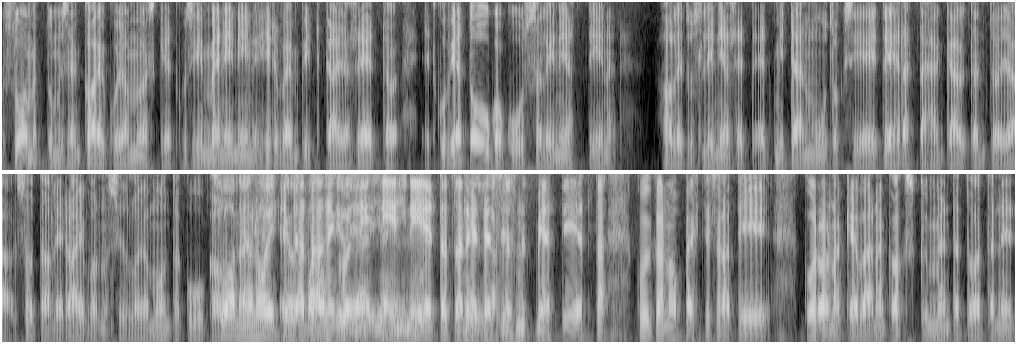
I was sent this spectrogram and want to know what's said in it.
suomettumisen kaikuja myöskin, että kun siinä meni niin hirveän pitkään ja se, että, että kun vielä toukokuussa linjattiin hallitus linjasi, että, että mitään muutoksia ei tehdä tähän käytäntöön ja sota oli raivonnut silloin jo monta kuukautta. Suomi on oikeusvaltio. Niin, kuin, ja, niin, ja niin, niin, että, että, että, että jos nyt miettii, että kuinka nopeasti saatiin korona keväänä 20, tuota, niin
